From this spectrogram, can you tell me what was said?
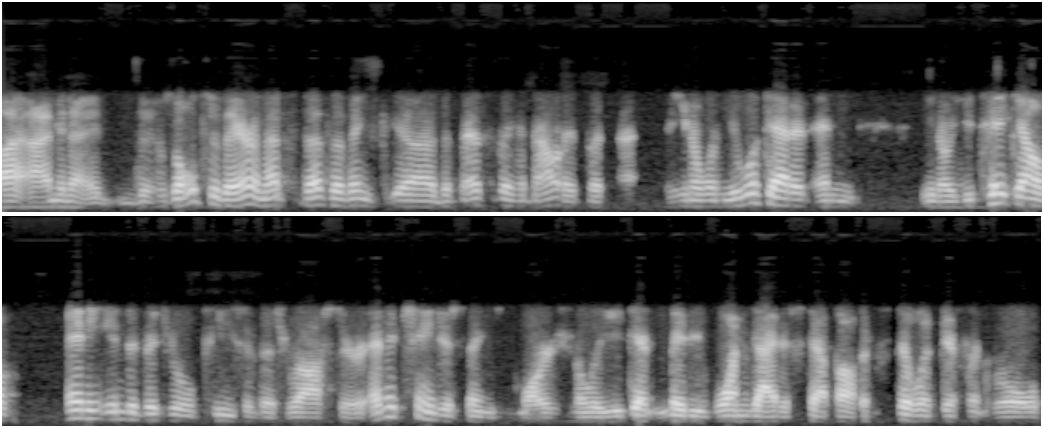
I, I mean, I, the results are there, and that's that's I think uh, the best thing about it. But uh, you know, when you look at it, and you know, you take out any individual piece of this roster, and it changes things marginally. You get maybe one guy to step up and fill a different role.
